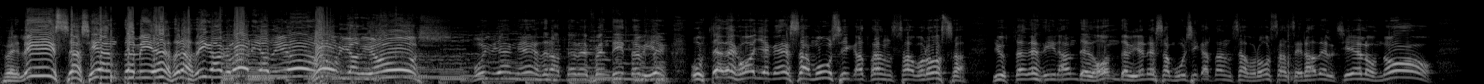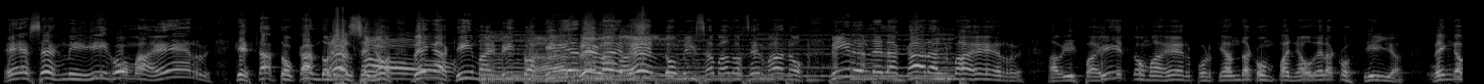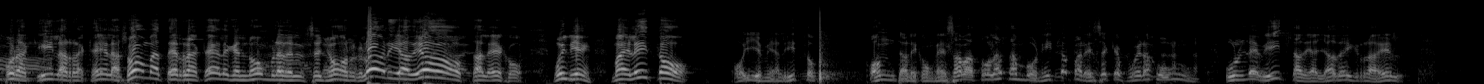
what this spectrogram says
Feliz se siente mi Esdras. Diga gloria a Dios. Gloria a Dios. Muy bien, Esdras, te defendiste bien. Ustedes oyen esa música tan sabrosa y ustedes dirán, ¿de dónde viene esa música tan sabrosa? ¿Será del cielo? No, ese es mi hijo Maer que está tocándole al ¡Eso! Señor. Ven aquí, Maelito, aquí viene Arriba, Maelito, mis amados hermanos. Mírenle la cara al Maer. Avispadito Maer, porque anda acompañado de la costilla. Venga por aquí la Raquel, asómate Raquel en el nombre del Señor. Gloria a Dios. Está lejos. Muy bien, Maelito. Oye, Maelito, cóntale con esa batola tan bonita, parece que fueras un, un levita de allá de Israel.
